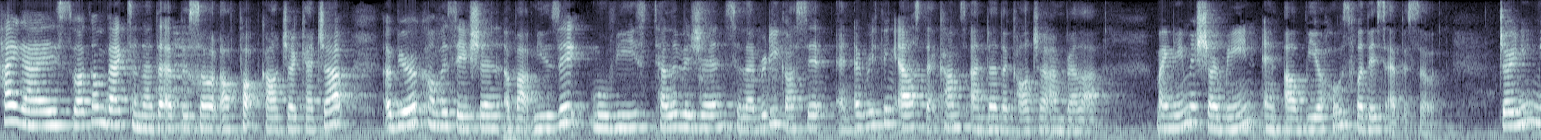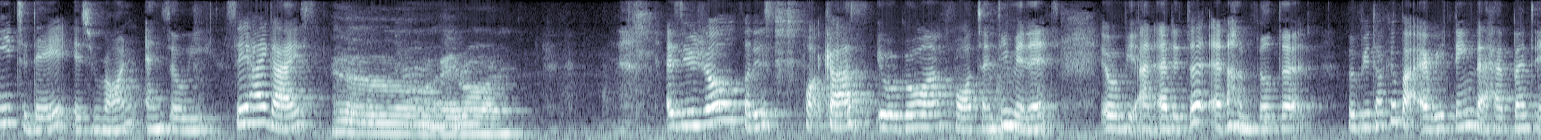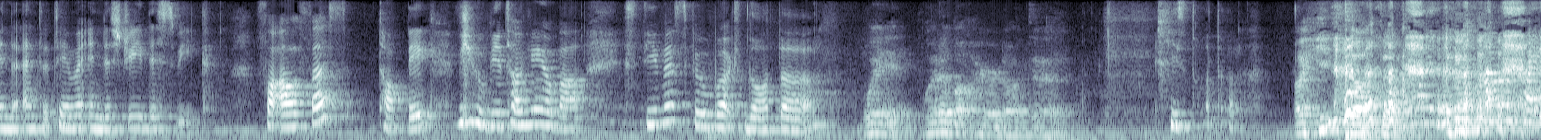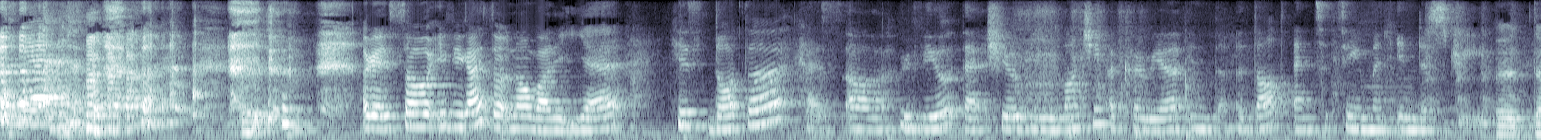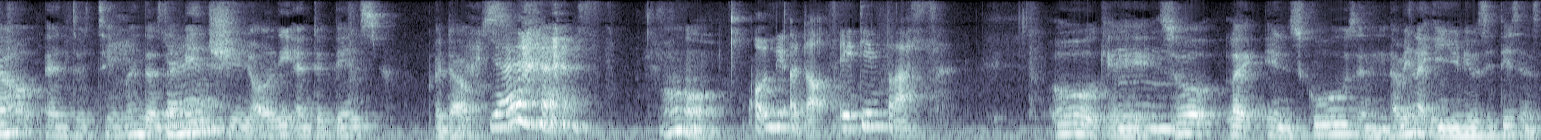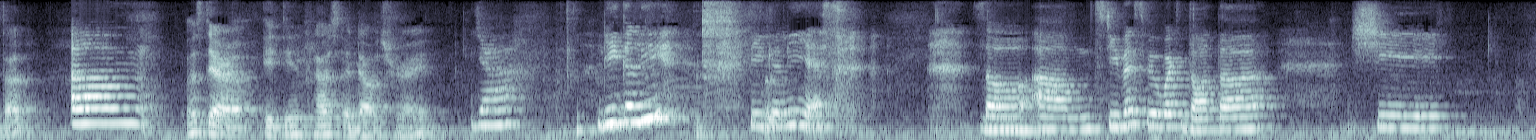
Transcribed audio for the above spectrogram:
Hi guys, welcome back to another episode of Pop Culture Catch Up, a bureau conversation about music, movies, television, celebrity gossip, and everything else that comes under the culture umbrella. My name is Charmaine, and I'll be your host for this episode. Joining me today is Ron and Zoe. Say hi, guys. Hello, hi Ron. As usual, for this podcast, it will go on for 20 minutes. It will be unedited and unfiltered. We'll be talking about everything that happened in the entertainment industry this week. For our first topic, we will be talking about Steven Spielberg's daughter. Wait, what about her daughter? His daughter. Oh, his daughter. Okay, so if you guys don't know about it yet, his daughter has uh, revealed that she'll be launching a career in the adult entertainment industry. Adult entertainment, does that mean she only entertains adults? Yes, Oh, only adults, 18 plus. oh okay. Mm. So, like in schools and I mean, like in universities and stuff? Um, Because there are 18 plus adults, right? yeah, legally, legally, yes. So, um, Steven Spielberg's daughter, she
